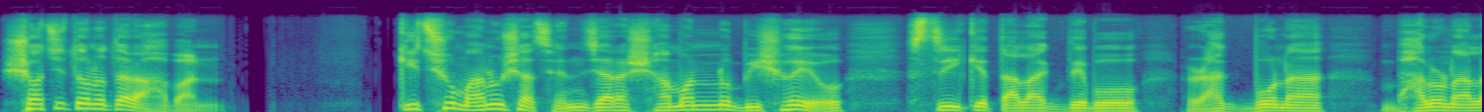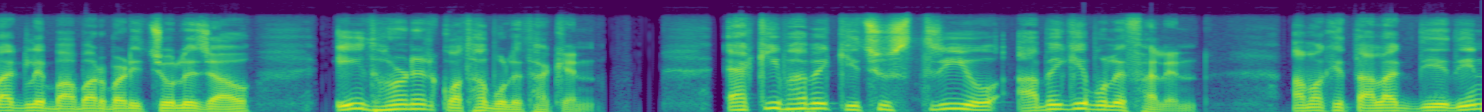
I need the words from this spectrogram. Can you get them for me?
সচেতনতার আহ্বান। কিছু মানুষ আছেন যারা সামান্য বিষয়েও স্ত্রীকে তালাক দেব, রাখব না, ভালো না লাগলে বাবার বাড়ি চলে যাও, এই ধরনের কথা বলে থাকেন। একইভাবে কিছু স্ত্রীও আবেগে বলে ফেলেন আমাকে তালাক দিয়ে দিন,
